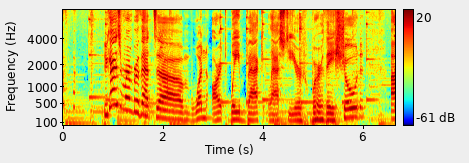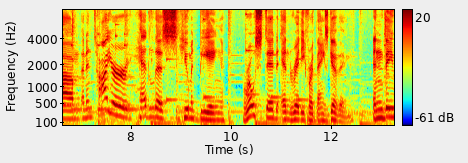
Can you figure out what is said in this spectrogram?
you guys remember that um, one art way back last year where they showed um, an entire headless human being roasted and ready for Thanksgiving? And they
